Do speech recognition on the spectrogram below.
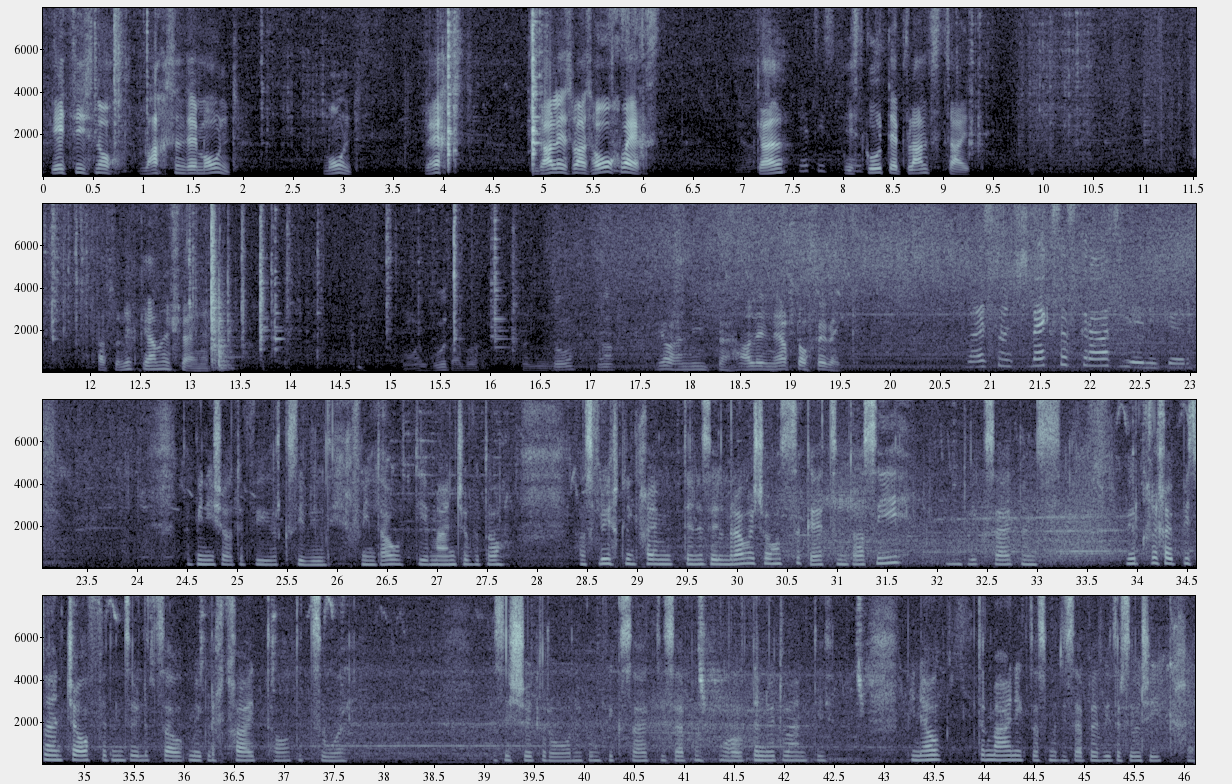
Jetzt ist noch wachsender Mond. Mond wächst. Und alles, was hochwächst, gell, ist gute Pflanzzeit. Hast du nicht gerne Steine? Oh, gut, aber so, ja. Ja, dann nimmt alle Nährstoffe weg. Weißt du, sonst wächst das Gras weniger. Da bin ich schon dafür, weil ich finde auch, die Menschen, die hier als Flüchtlinge kommen, denen sollen wir auch eine Chance geben, um da zu sein. Und wie gesagt, wenn sie wirklich etwas schaffen wollen, dann sollen sie auch die Möglichkeit haben dazu. Das ist schon in Ordnung. Und wie gesagt, die, eben, die halt nicht wollen, bin auch der Meinung, dass man das eben wieder schicken soll.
